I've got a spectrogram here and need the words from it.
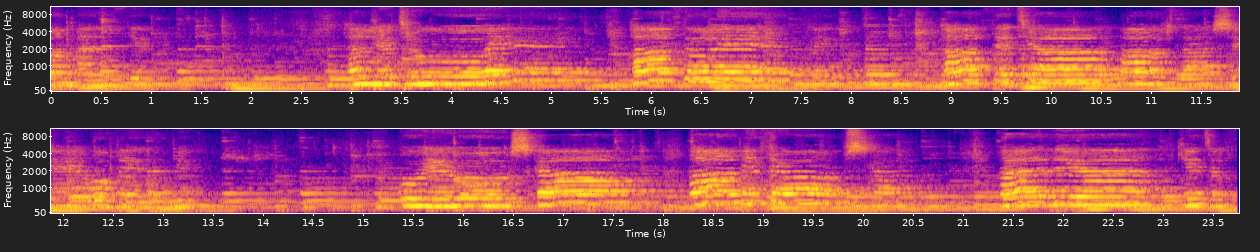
sleppa með þér. En ég trúi að þú lifir Að þitt hjarta sé og við mér Og ég óska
